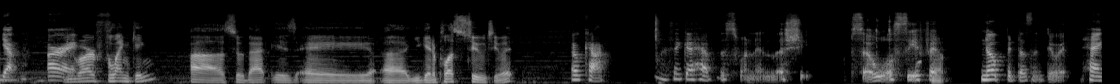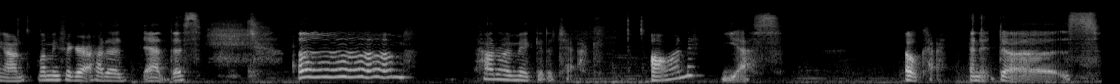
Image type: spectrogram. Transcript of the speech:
Yep. All right. You are flanking, uh, so that is a uh, you get a plus two to it. Okay. I think I have this one in the sheet. So we'll see if it. Yep. Nope, it doesn't do it. Hang on. Let me figure out how to add this. Um, how do I make it attack? On? Yes. Okay. And it does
